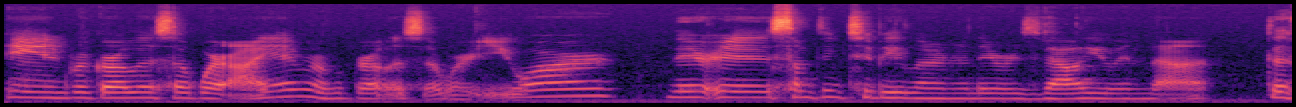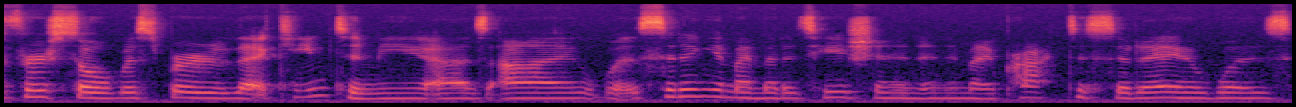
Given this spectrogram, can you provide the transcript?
And regardless of where I am or regardless of where you are, there is something to be learned and there is value in that. The first soul whisper that came to me as I was sitting in my meditation and in my practice today was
